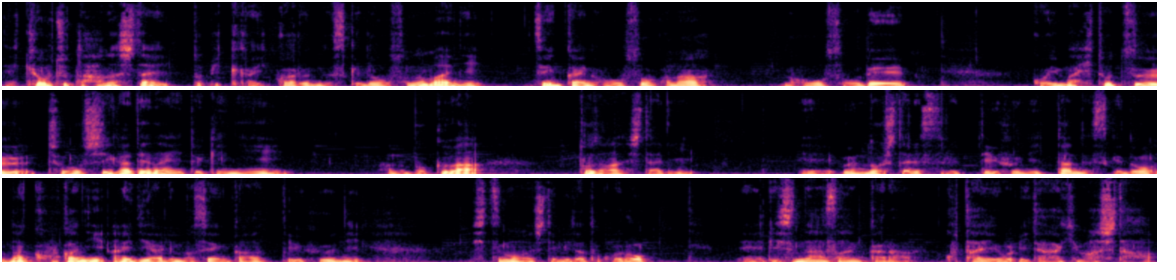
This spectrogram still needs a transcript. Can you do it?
で今日ちょっと話したいトピックが1個あるんですけど、その前に前回の放送かなの放送で、こう今一つ調子が出ない時に、あの僕は登山したり、えー運動したりするっていう風に言ったんですけど、なんか他にアイディアありませんかっていう風に質問してみたところ、えーリスナーさんから答えをいただきました。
